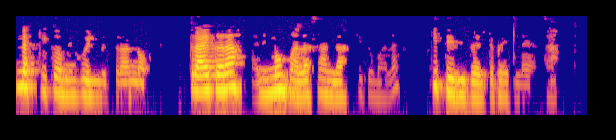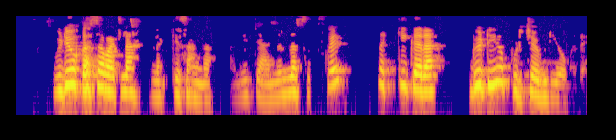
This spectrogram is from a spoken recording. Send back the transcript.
नक्की कमी होईल मित्रांनो. ट्राय करा आणि मग मला सांगा की तुम्हाला किती रिझल्ट भेटला याचा. व्हिडिओ कसा वाटला नक्की सांगा आणि चॅनलला सबस्क्राईब नक्की करा. भेटूया पुढच्या व्हिडिओमध्ये.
